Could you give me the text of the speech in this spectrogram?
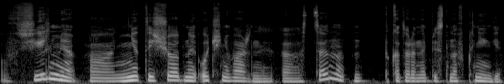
в фильме э, нет еще одной очень важной э, сцены, которая написана в книге,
